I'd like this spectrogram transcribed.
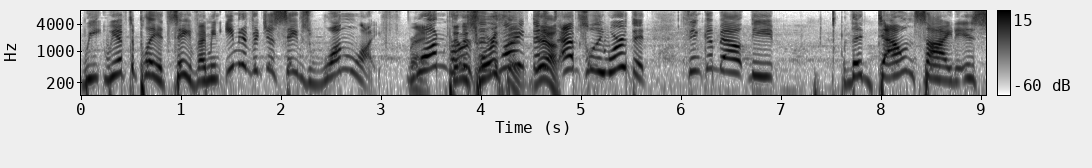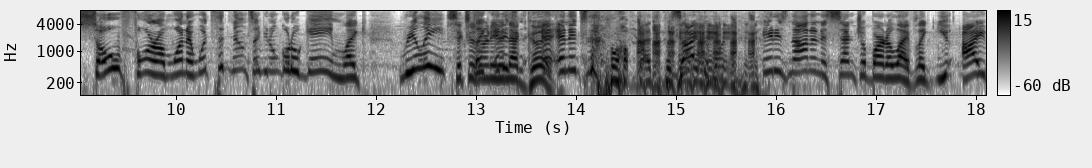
We we have to play it safe. I mean, even if it just saves one life, Right. one Then person's it's worth it. life, then it's absolutely worth it. Think about the the downside is so far on one end. What's the downside if you don't go to a game? Like, really? Sixers like, aren't even that good. And it's well, that's beside the point. It is not an essential part of life. Like you, I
